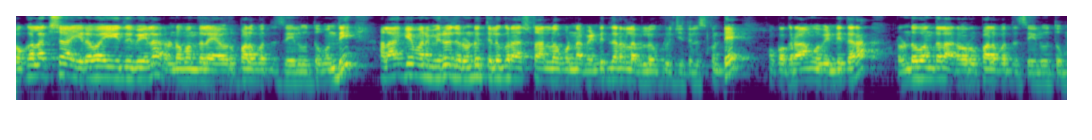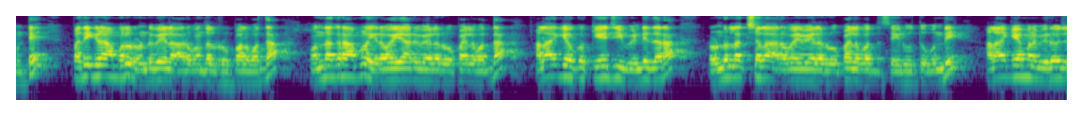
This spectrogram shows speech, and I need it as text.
ఒక లక్ష ఇరవై ఐదు వేల రెండు వందల యాభై రూపాయల వద్ద సేల్ ఉంది. అలాగే మనం ఈరోజు రెండు తెలుగు రాష్ట్రాల్లో ఉన్న వెండి ధరల విలువ గురించి తెలుసుకుంటే ఒక గ్రాము వెండి ధర రెండు వందల అరవై రూపాయల వద్ద సేలుతూ ఉంటే పది గ్రాములు రెండు వేల ఆరు వందల రూపాయల వద్ద వంద గ్రాములు ఇరవై ఆరు వేల రూపాయల వద్ద అలాగే ఒక కేజీ వెండి ధర రెండు లక్షల అరవై వేల రూపాయల వద్ద సేల్ అవుతూ ఉంది. అలాగే మనం ఈరోజు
